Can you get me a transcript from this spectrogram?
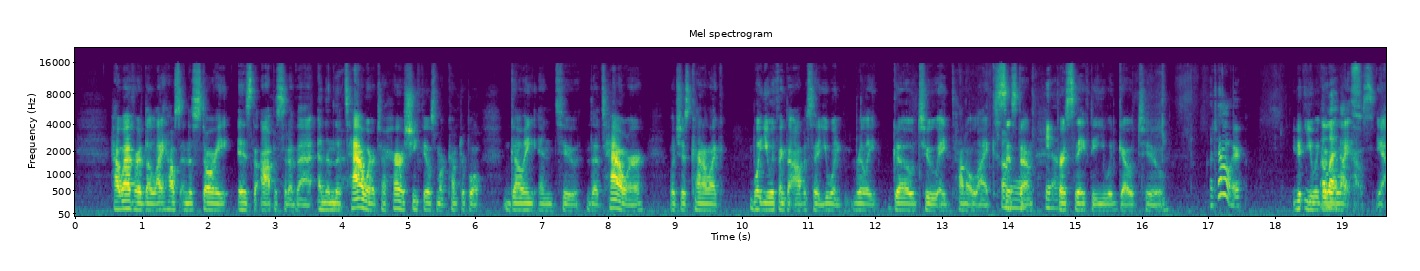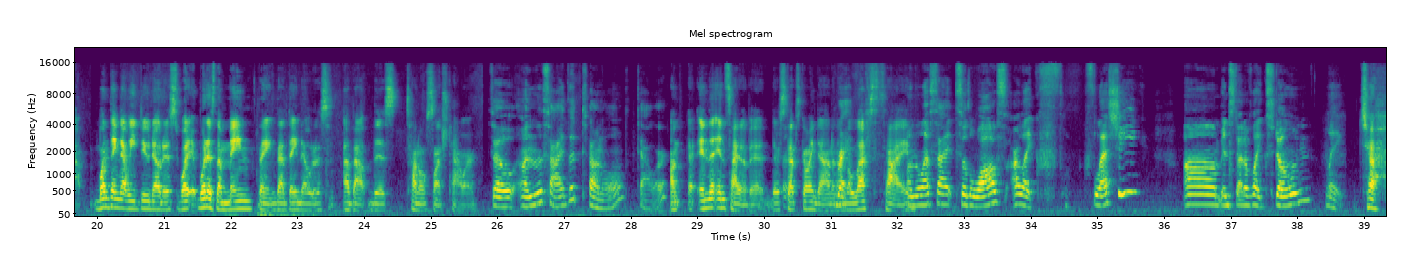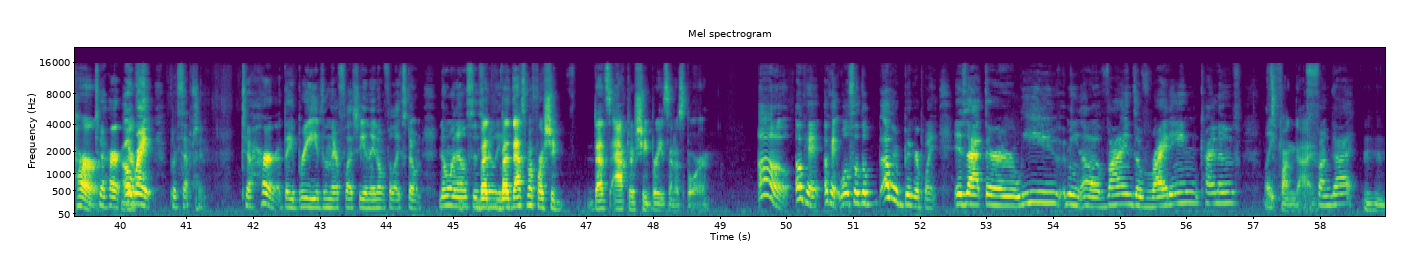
However, the lighthouse in the story is the opposite of that. And then the tower, to her, she feels more comfortable going into the tower, which is kind of like what you would think the opposite. You wouldn't really go to a tunnel like system Yeah. for safety. You would go to A tower. you, you would A go to the lighthouse. lighthouse. Yeah. One thing that we do notice, what what is the main thing that they notice about this tunnel slash tower? So on the side of the tunnel tower, On in the inside of it, there's steps going down, and on the left side, on the left side, so the walls are like f- fleshy, um, instead of like stone. Like to her, to her. Oh right, perception. To her, they breathe and they're fleshy and they don't feel like stone. No one else is But really. but that's before she, that's after she breathes in a spore. Oh, okay, okay. Well, so the other bigger point is that they're leaf. I mean, uh, vines of writing, kind of like It's fungi. fungi. hmm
